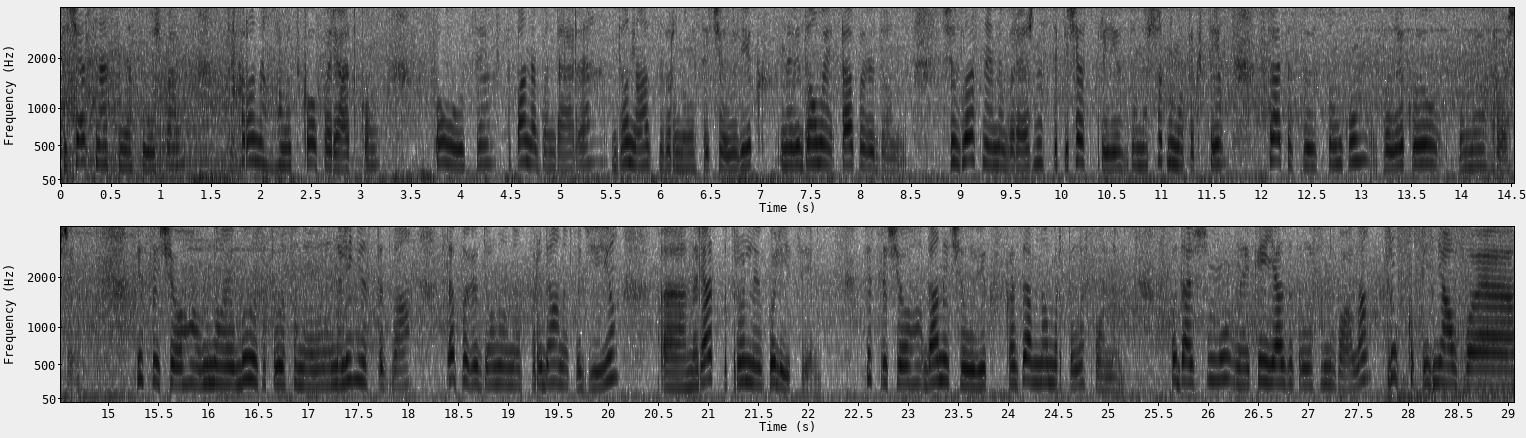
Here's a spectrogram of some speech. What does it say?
Під час несення служби з охорони громадського порядку по вулиці Степана Бандери до нас звернувся чоловік невідомий та повідомив, що з власної небережності під час приїзду в маршрутному таксі втратив свою сумку з великою сумою грошей. Після чого мною було зателефоновано на лінію 102 та повідомлено про дану подію е, наряд патрульної поліції. Після чого даний чоловік вказав номер телефона. Подальшому, на який я зателефонувала, трубку підняв е,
